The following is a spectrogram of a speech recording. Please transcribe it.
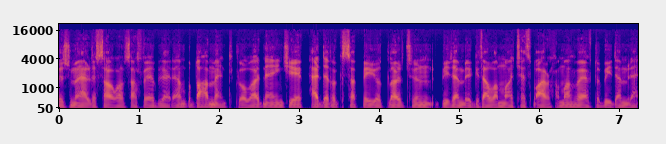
özümü əldə sağlam saxlaya bilərəm, bu daha məntiqli olar. Nəinki hər dəfə qısa periodlar üçün birdən-birə qidalanmağa keçib arıqlamaq və ya da birdən-birə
